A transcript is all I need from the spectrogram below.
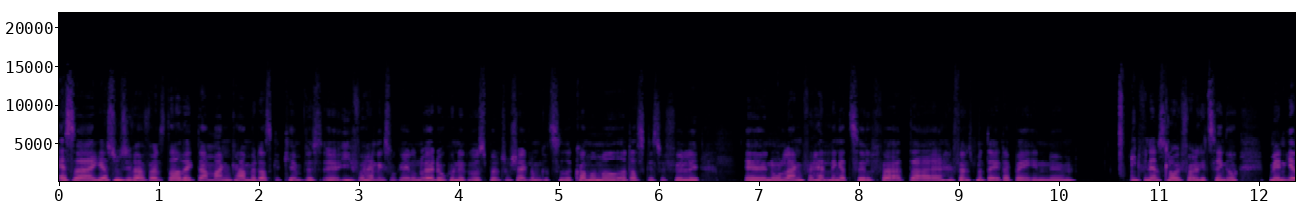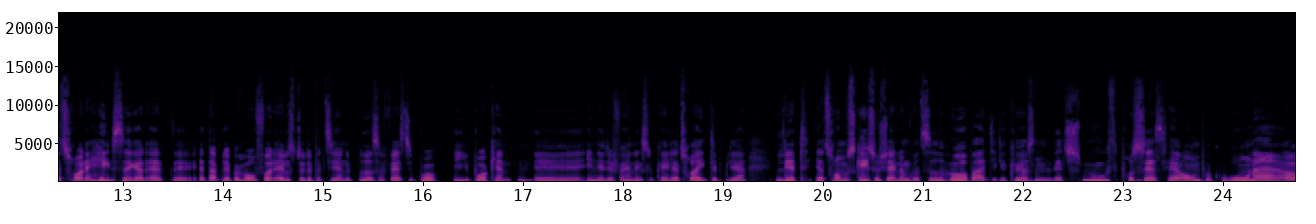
Altså, jeg synes i hvert fald stadigvæk, der er mange kampe, der skal kæmpes øh, i forhandlingslokalet. Nu er det jo kun et udspil, Socialdemokratiet er kommet med, og der skal selvfølgelig øh, nogle lange forhandlinger til, før der er 90 mandater bag en, øh, en finanslov i Folketinget, men jeg tror da helt sikkert, at, øh, at der bliver behov for, at alle støttepartierne byder sig fast i, bord, i bordkanten øh, inde i det forhandlingslokale. Jeg tror ikke, det bliver let. Jeg tror måske, Socialdemokratiet håber, at de kan køre sådan en lidt smooth proces her oven på corona, og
